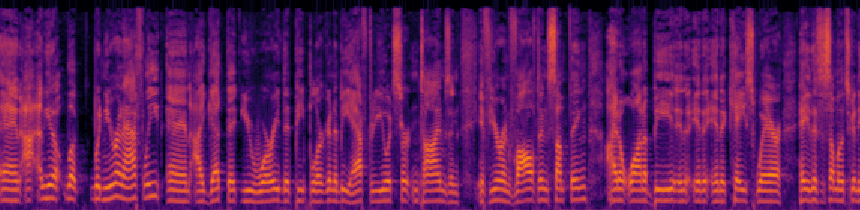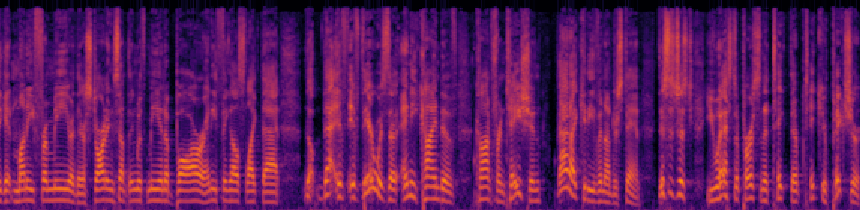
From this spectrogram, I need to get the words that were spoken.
And I, you know, look, when you're an athlete, and I get that you're worried that people are going to be after you at certain times, and if you're involved in something, I don't want to be in, in, in, a case where, hey, this is someone that's going to get money from me, or they're starting something with me in a bar, or anything else like that. No, that if, if there was a, any kind of confrontation, that I could even understand. This is just you asked a person to take their take your picture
